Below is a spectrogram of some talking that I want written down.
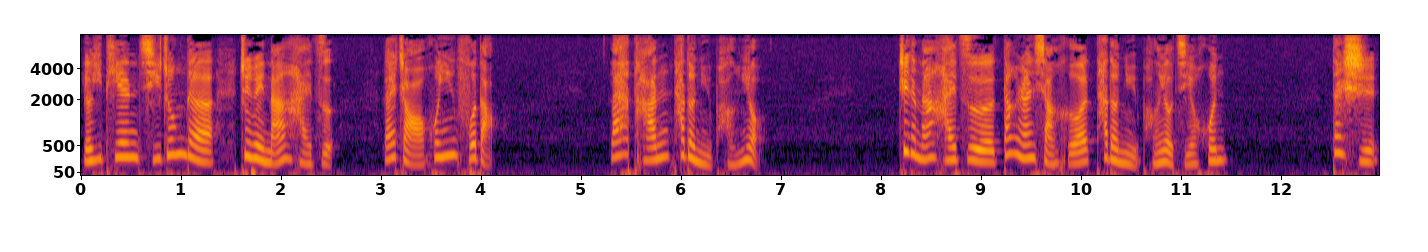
有一天，其中的这位男孩子。来找婚姻辅导，来谈他的女朋友。这个男孩子当然想和他的女朋友结婚，但是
